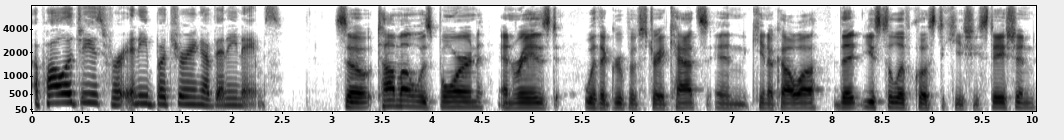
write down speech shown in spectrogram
Apologies for any butchering of any names. So, Tama was born and raised with a group of stray cats in Kinokawa that used to live close to Kishi Station,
